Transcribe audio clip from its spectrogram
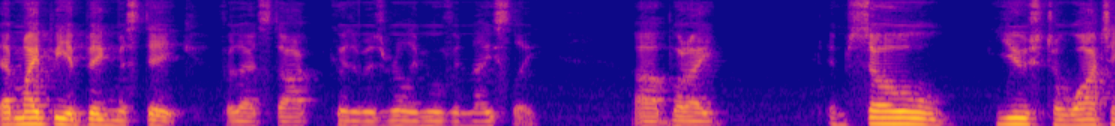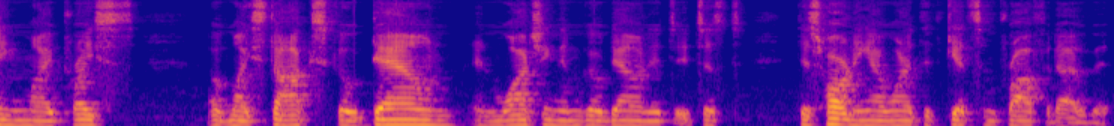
That might be a big mistake for that stock because it was really moving nicely. Uh, but I am so used to watching my price of my stocks go down and watching them go down. It's it just disheartening. I wanted to get some profit out of it.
